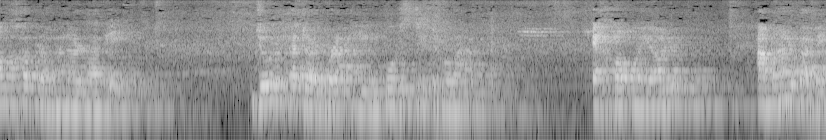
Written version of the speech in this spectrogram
অংশগ্ৰহণৰ বাবে যোৰহাটৰ পৰা আহি উপস্থিত হোৱা এসময়ৰ আমাৰ বাবে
